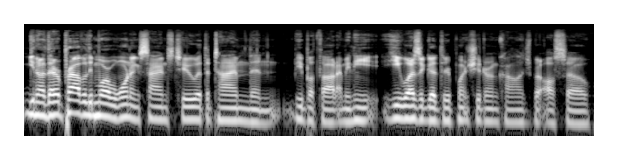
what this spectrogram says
you know, there were probably more warning signs too at the time than people thought. I mean, he he was a good three point shooter in college, but also,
